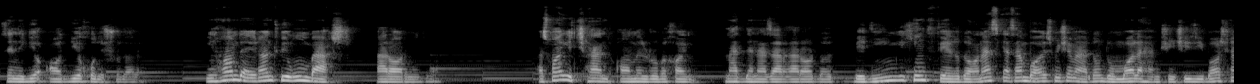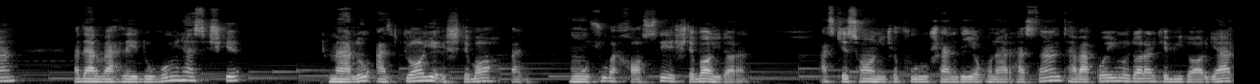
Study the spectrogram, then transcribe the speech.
زندگی عادی خودش رو داره. اینها هم دقیقا توی اون بخش قرار می‌گیرن. پس ما اگه چند عامل رو بخوایم مد نظر قرار داد بدیم یکی اون فقدانه است که اصلا باعث میشه مردم دنبال همچین چیزی باشن و در وهله دوم این هستش که مردم از جای اشتباه و موضوع و خاصه اشتباهی دارن. از کسانی که فروشنده هنر هستند توقع اینو دارن که بیدارگر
